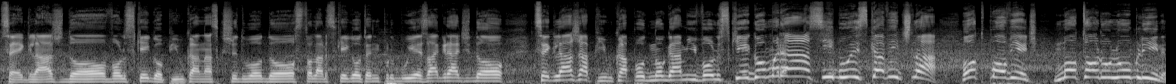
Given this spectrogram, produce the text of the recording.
Ceglarz do Wolskiego, piłka na skrzydło do Stolarskiego, ten próbuje zagrać do Ceglarza, piłka pod nogami Wolskiego, mraz i błyskawiczna odpowiedź Motoru Lublin.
